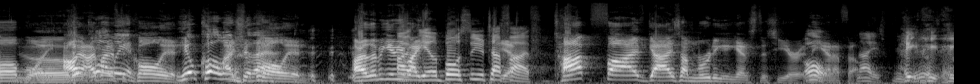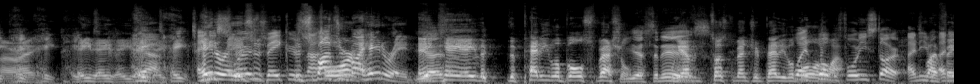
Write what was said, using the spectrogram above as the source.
Oh, boy, No. I, I He'll might call have to in. call in. He'll call in I for should call in. All right, let me give you All my right, yeah, Bulls, do your top yeah. five. Top five guys I'm rooting against this year in Oh, the NFL. nice. Hate, hate, hate, All hate, right. hate, hate, hate, hate, Yeah. hate, hate. hate. And he Haterade. swears Baker's It's not sponsored Or- by Haterade. Yes. AKA the, the Petty LeBeau special. Yes, it We is. haven't just mentioned Petty LeBeau Wait, in a Bull, while. before you start, I need, my I need to put a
